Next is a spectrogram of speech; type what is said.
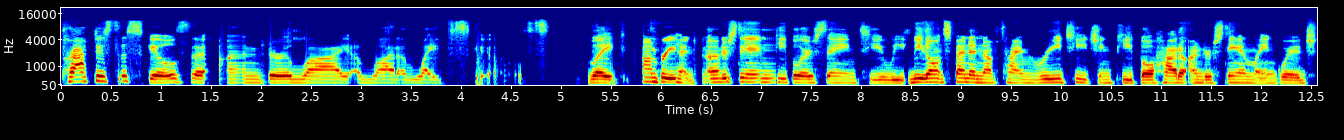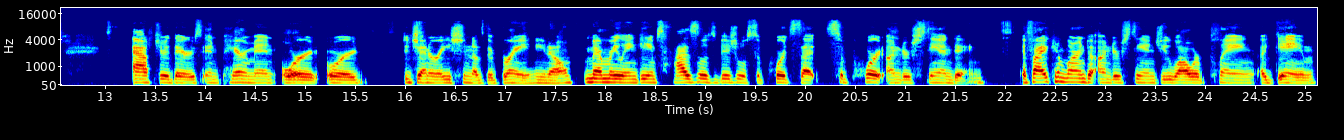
practice the skills that underlie a lot of life skills like comprehension understand people are saying to you we, we don't spend enough time reteaching people how to understand language after there's impairment or or degeneration of the brain you know memory lane games has those visual supports that support understanding if i can learn to understand you while we're playing a game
